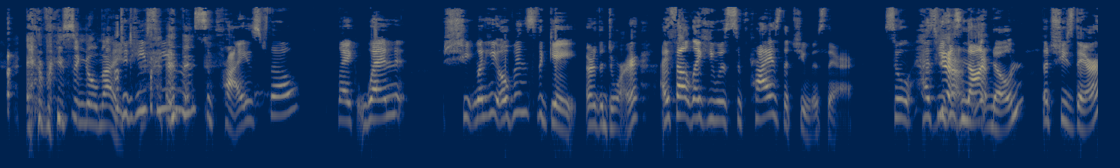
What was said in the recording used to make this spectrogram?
every single night. Did he seem then- surprised though? Like when she when he opens the gate or the door, I felt like he was surprised that she was there. So has he Yeah, just not yeah. known that she's there?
